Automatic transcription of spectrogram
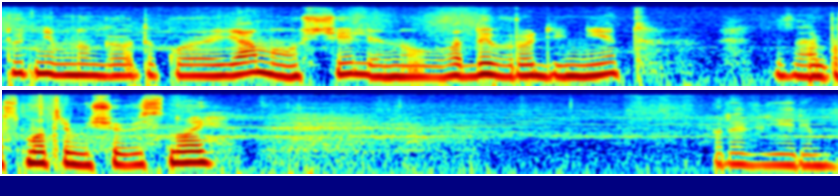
Тут немного вот такое яма, ущелье, но воды вроде нет. Не знаю, посмотрим еще весной. Проверим.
